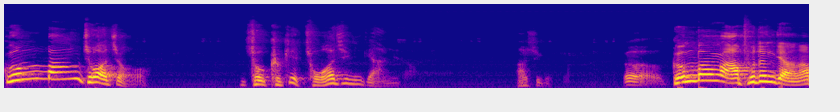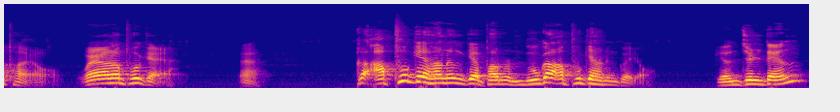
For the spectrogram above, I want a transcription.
금방 좋아져. 저 그게 좋아지는 게 아니다. 아시겠죠? 어, 금방 아프던 게 안 아파요. 왜 안 아프게? 네. 그 아프게 하는 게 바로 누가 아프게 하는 거예요? 변질된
